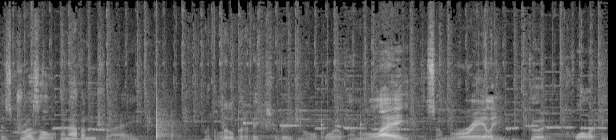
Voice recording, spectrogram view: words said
is drizzle an oven tray with a little bit of extra virgin olive oil and lay some really good quality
